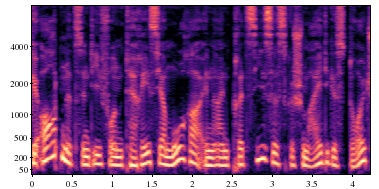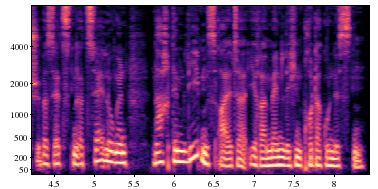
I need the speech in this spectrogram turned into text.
Geordnet sind die von Theresia Mora in ein präzises, geschmeidiges Deutsch übersetzten Erzählungen nach dem Lebensalter ihrer männlichen Protagonisten.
